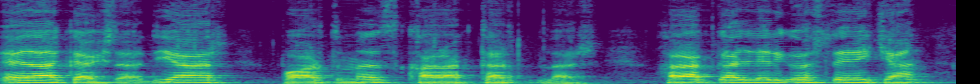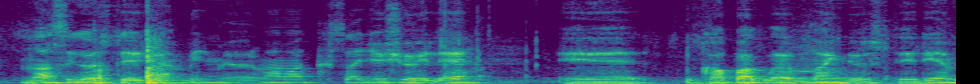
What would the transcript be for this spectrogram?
Evet arkadaşlar diğer partımız karakterler. Karakterleri gösterirken nasıl göstereceğim bilmiyorum ama kısaca şöyle e, kapaklarından göstereyim.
